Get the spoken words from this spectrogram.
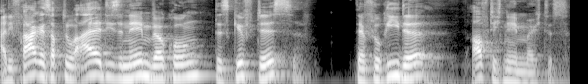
Aber die Frage ist, ob du all diese Nebenwirkungen des Giftes, der Fluoride, auf dich nehmen möchtest.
